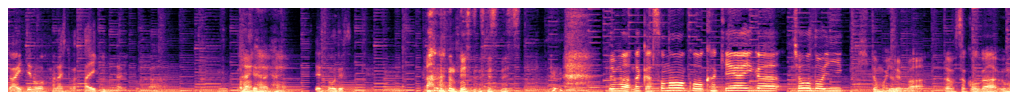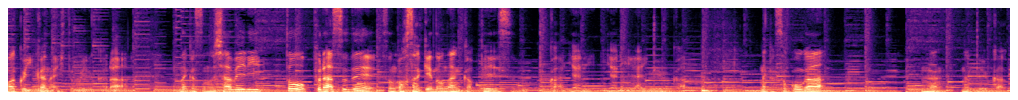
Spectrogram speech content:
相手の話とか遮ったりとか、うんはいはい。してたりはいそうですよね。ですですです。でまあなんかそのこう掛け合いがちょうどいい人もいれば多分そこがうまくいかない人もいるからなんかその喋りとプラスでそのお酒のなんかペースとかやりやり合いというかなんかそこがなんなんというかこ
